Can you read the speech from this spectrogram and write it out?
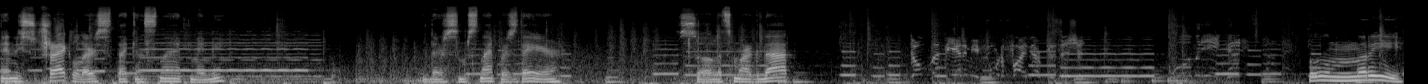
Any stragglers that can snipe, maybe? There's some snipers there. So let's mark that. Don't let the enemy fortify their position. Marie.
